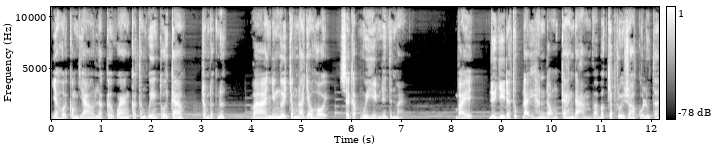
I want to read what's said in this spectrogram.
giáo hội công giáo là cơ quan có thẩm quyền tối cao trong đất nước và những người chống lại giáo hội sẽ gặp nguy hiểm đến tính mạng. Vậy, điều gì đã thúc đẩy hành động can đảm và bất chấp rủi ro của Luther?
